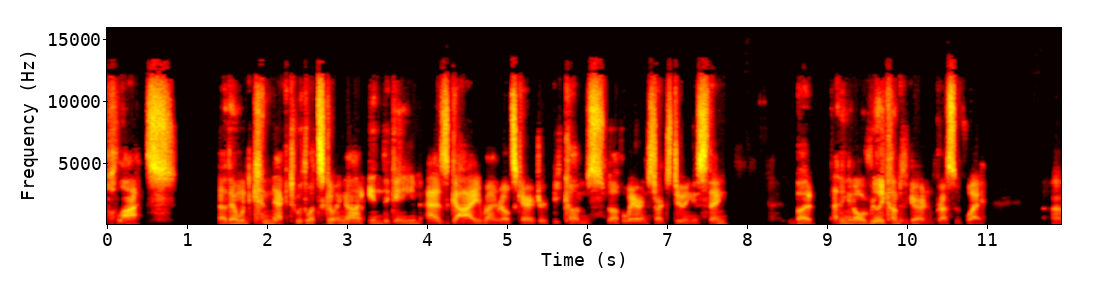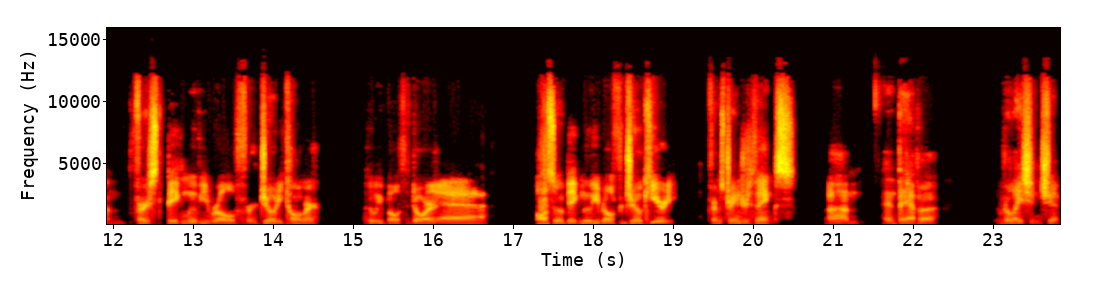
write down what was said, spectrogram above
plots that then would connect with what's going on in the game as Guy, Ryan Reynolds' character, becomes self aware and starts doing his thing. But I think it all really comes together in an impressive way. Um, first big movie role for Jodie Comer, who we both adore. Yeah. Also a big movie role for Joe Keery from Stranger Things. Um, and they have a relationship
